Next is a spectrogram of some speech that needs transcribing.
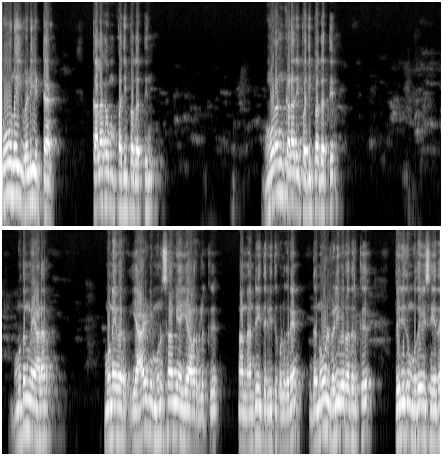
நூலை வெளியிட்ட கலகம் பதிப்பகத்தின் முரண்களரி பதிப்பகத்தின் முதன்மையாளர் முனைவர் யாழினி முனுசாமி ஐயா அவர்களுக்கு நான் நன்றியை தெரிவித்துக் கொள்கிறேன். இந்த நூல் வெளிவருவதற்கு பெரிதும் உதவி செய்த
